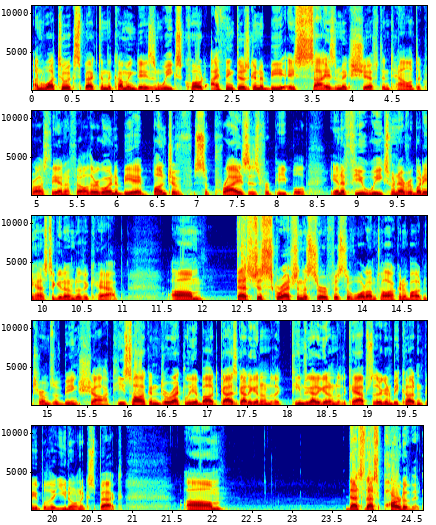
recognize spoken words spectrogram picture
on what to expect in the coming days and weeks. Quote, I think there's going to be a seismic shift in talent across the NFL. There are going to be a bunch of surprises for people in a few weeks when everybody has to get under the cap. Um, that's just scratching the surface of what I'm talking about in terms of being shocked. He's talking directly about guys got to get under the teams got to get under the cap, so they're going to be cutting people that you don't expect. Um, that's that's part of it.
